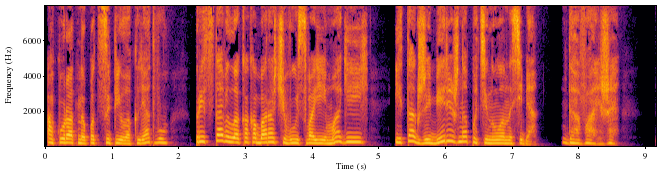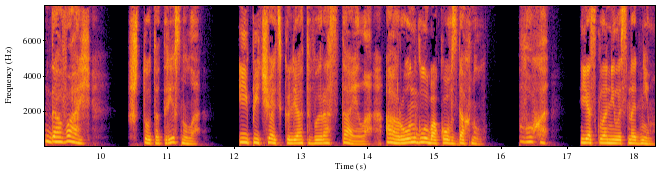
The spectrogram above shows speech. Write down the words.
Аккуратно подцепила клятву, представила, как оборачиваю своей магией и также бережно потянула на себя. «Давай же! Давай!» Что-то треснуло, и печать клятвы растаяла, а Рон глубоко вздохнул. «Плохо?» Я склонилась над ним.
